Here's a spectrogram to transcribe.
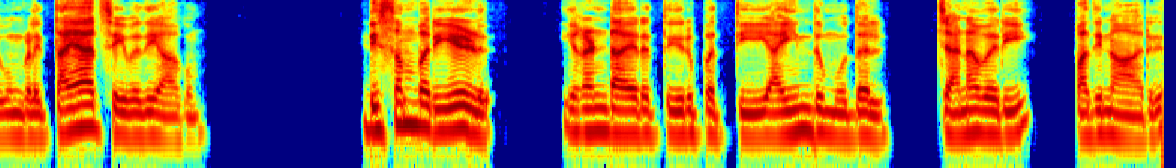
உங்களை தயார் செய்வதே ஆகும். டிசம்பர் 7, 2025 முதல் ஜனவரி 16,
